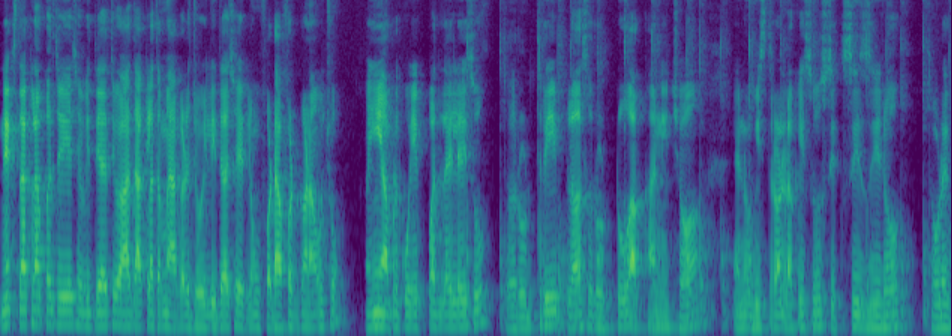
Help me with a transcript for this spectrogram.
નેક્સ્ટ દાખલા પર જઈએ છીએ. વિદ્યાર્થીઓ, આ દાખલા તમે આગળ જોઈ લીધા છે એટલે હું ફટાફટ ગણાવું છું. અહીં આપણે કોઈ એક પદ લઈ લઈશું. તો root three plus root two આખાની છ. એનું વિસ્તરણ લખીશું. સિક્સી ઝીરો થોડેક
